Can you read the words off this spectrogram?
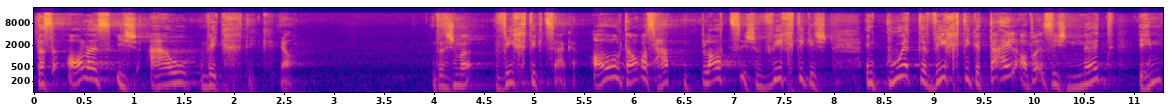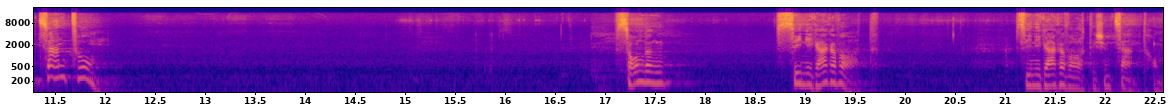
Das alles ist auch wichtig. Ja. Und das ist mir wichtig zu sagen. All das hat einen Platz, ist wichtig, ist ein guter, wichtiger Teil, aber es ist nicht im Zentrum. Sondern seine Gegenwart. Seine Gegenwart ist im Zentrum.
